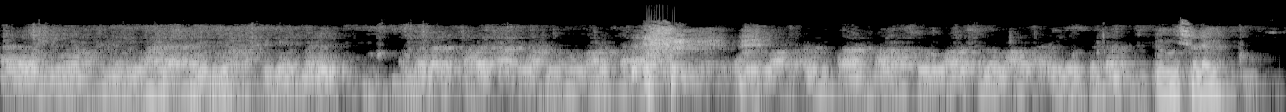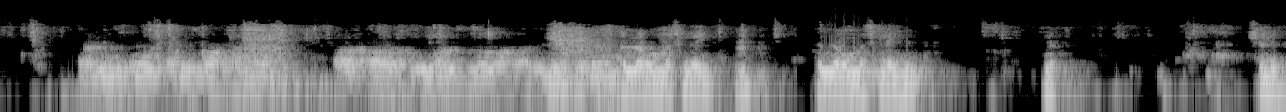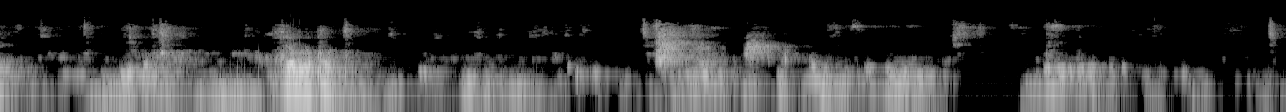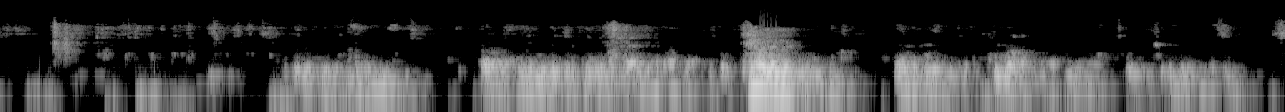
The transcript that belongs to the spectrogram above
على نبينا محمد وعلى آله وصحبه أجمعين. أما بعد قال الحافظ رحمه الله تعالى رضي الله عنه قال قال رسول الله صلى الله عليه وسلم ام سلمه عن ام سلمه رضي الله عنها قال قال رسول الله صلى الله عليه وسلم ان ام سليم. ان ام سليم. نعم. سلمها قبل قبل هذا من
